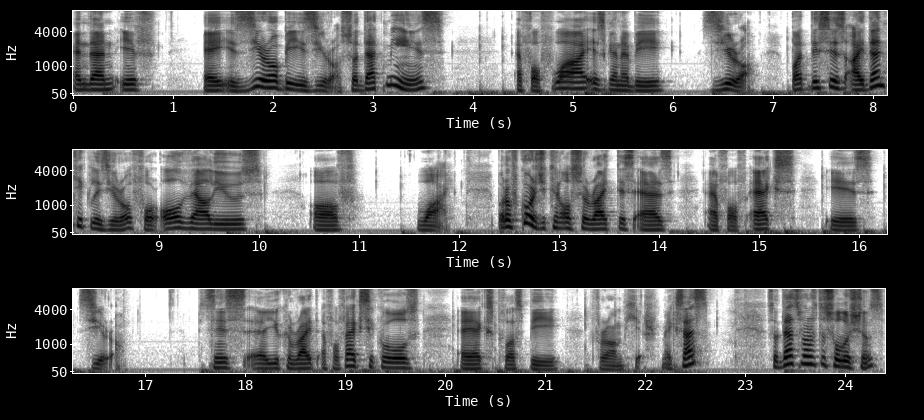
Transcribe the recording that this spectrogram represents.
and then if a is 0, b is 0. So that means f of y is going to be 0. But this is identically 0 for all values of y. But of course, you can also write this as f of x is 0. Since uh, you can write f of x equals ax plus b from here. Make sense? So that's one of the solutions.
